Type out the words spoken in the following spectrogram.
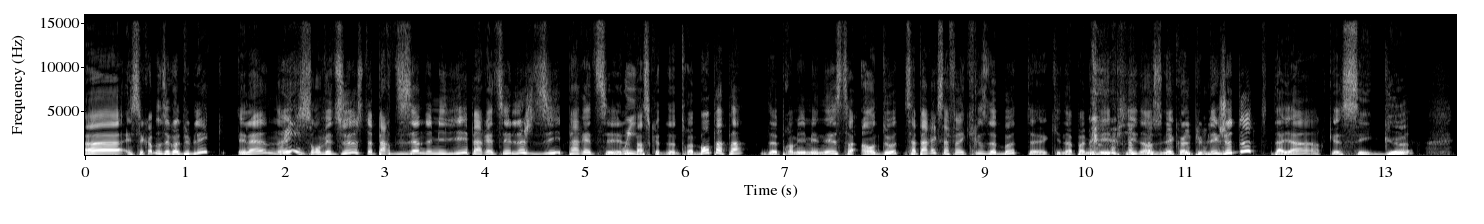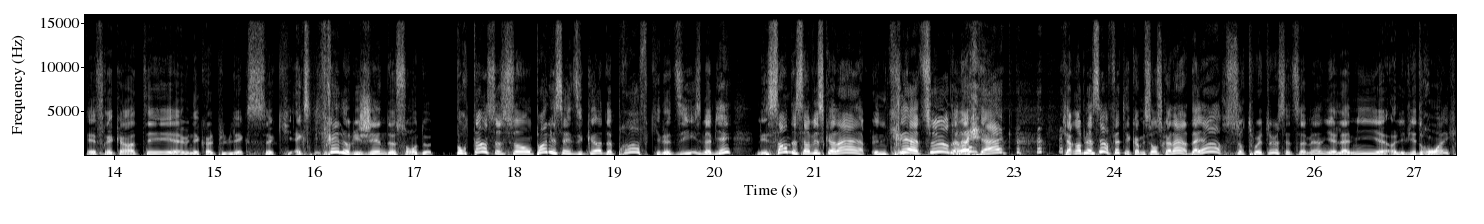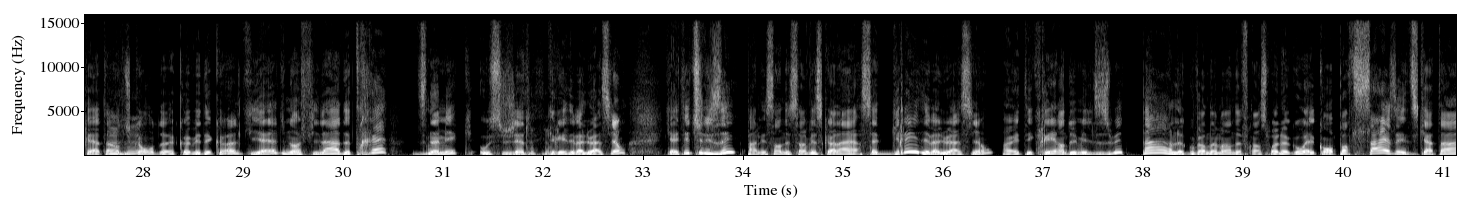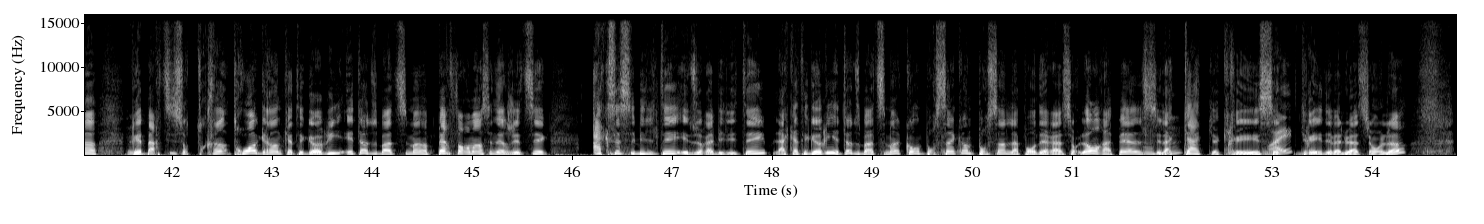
Euh, et c'est comme nos écoles publiques, Hélène, Oui. qui sont vétustes par dizaines de milliers, paraît-il. Là, je dis paraît-il, Oui. parce que notre bon papa de premier ministre en doute. Ça paraît que ça fait une crise de bout euh, qu'il n'a pas mis les pieds dans une école publique. Je doute d'ailleurs que ces gars aient fréquenté une école publique, ce qui expliquerait l'origine de son doute. Pourtant, ce ne sont pas les syndicats de profs qui le disent, mais bien les centres de services scolaires, une créature de la Oui. CAQ qui a remplacé en fait les commissions scolaires. D'ailleurs, sur Twitter cette semaine, il y a l'ami euh, Olivier Drouin, créateur du Mhm. compte COVID École, qui aide une enfilade très dynamique au sujet de grille d'évaluation qui a été utilisée par les centres de services scolaires. Cette grille d'évaluation a été créée en 2018 par le gouvernement de François Legault. Elle comporte 16 indicateurs répartis sur 30 trois grandes catégories état du bâtiment, performance énergétique, accessibilité et durabilité, la catégorie état du bâtiment compte pour 50% de la pondération. Là, on rappelle, c'est la Mhm. CAC qui a créé cette grille d'évaluation-là.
